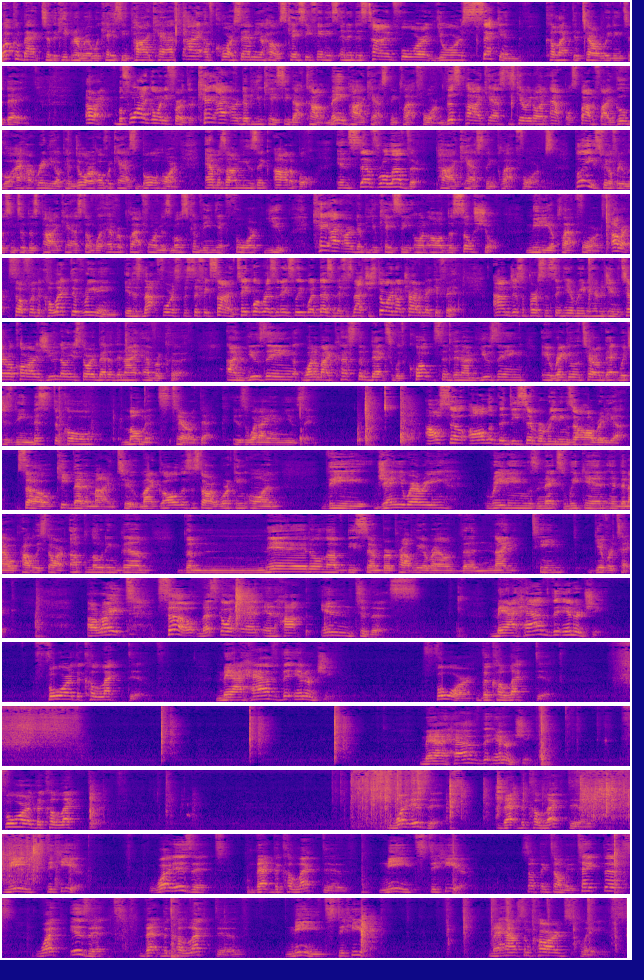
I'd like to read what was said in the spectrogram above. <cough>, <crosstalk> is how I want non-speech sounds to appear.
Welcome back to the Keeping It Real with KC podcast. I, of course, am your host, KC Phoenix, and it is time for your second collective tarot reading today. All right, before I go any further, KIRWKC.com, main podcasting platform. This podcast is carried on Apple, Spotify, Google, iHeartRadio, Pandora, Overcast, Bullhorn, Amazon Music, Audible, and several other podcasting platforms. Please feel free to listen to this podcast on whatever platform is most convenient for you. KIRWKC on all the social media platforms. All right, so for the collective reading, it is not for a specific sign. Take what resonates, leave what doesn't. If it's not your story, don't try to make it fit. I'm just a person sitting here reading energy in the tarot cards. You know your story better than I ever could. I'm using one of my custom decks with quotes, and then I'm using a regular tarot deck, which is the Mystical Moments tarot deck, is what I am using. Also, all of the December readings are already up. So keep that in mind too. My goal is to start working on the January readings next weekend, and then I will probably start uploading them the middle of December, probably around the 19th, give or take. All right, so let's go ahead and hop into this. May I have the energy for the collective May I have the energy for the collective. May I have the energy for the collective. What is it that the collective needs to hear? What is it that the collective needs to hear? Something told me to take this. What is it that the collective needs to hear? May I have some cards, please?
